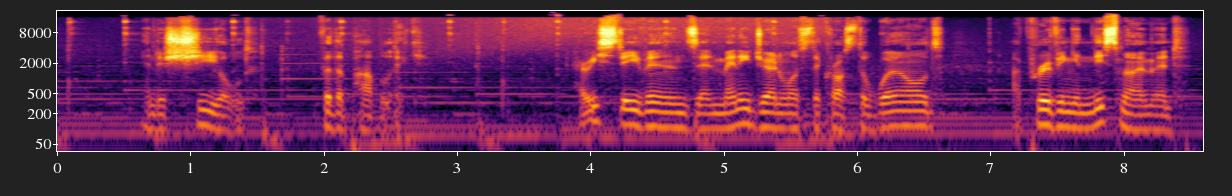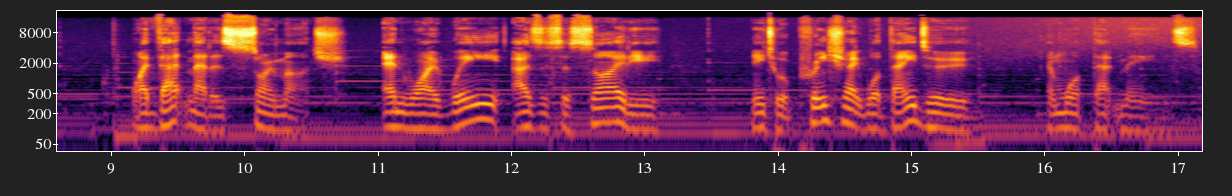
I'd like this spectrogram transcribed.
and a shield for the public. Harry Stevens and many journalists across the world are proving in this moment why that matters so much and why we as a society need to appreciate what they do and what that means.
